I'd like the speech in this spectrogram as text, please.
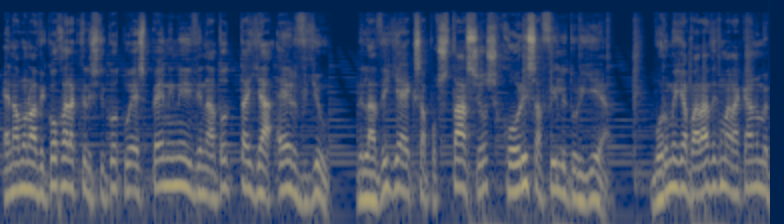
Ένα μοναδικό χαρακτηριστικό του S Pen είναι η δυνατότητα για Air View, δηλαδή για εξαποστάσεως χωρίς αφή λειτουργία. Μπορούμε για παράδειγμα να κάνουμε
